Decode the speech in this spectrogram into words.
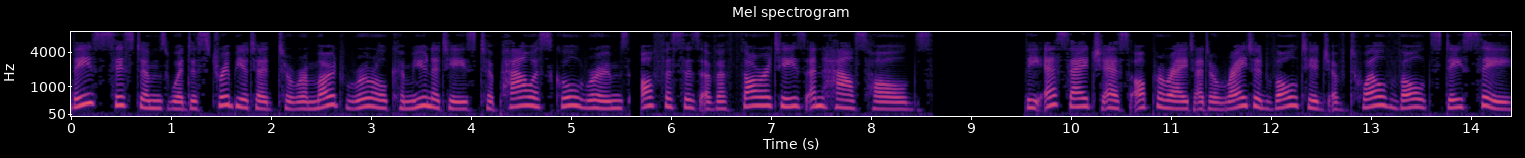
These systems were distributed to remote rural communities to power schoolrooms, offices of authorities and households. The SHS operate at a rated voltage of 12 volts DC,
